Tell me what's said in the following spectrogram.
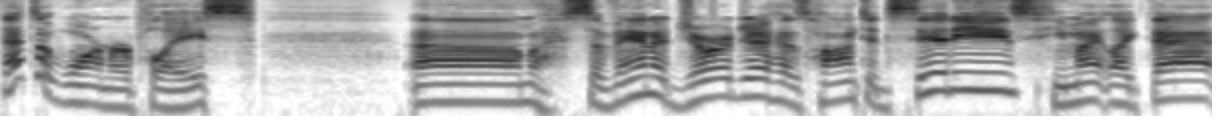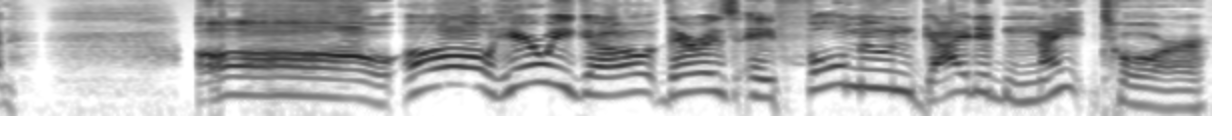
that's a warmer place. Um, Savannah, Georgia has haunted cities. He might like that. Oh, oh, here we go. There is a full moon guided night tour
